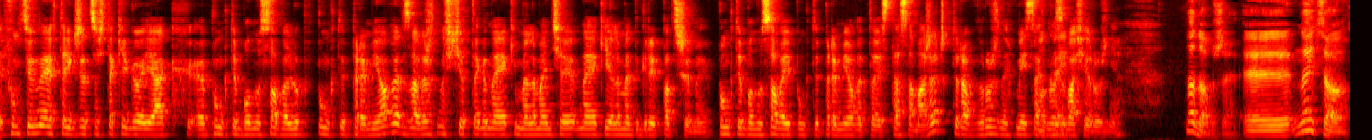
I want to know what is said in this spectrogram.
y, funkcjonuje w tej grze coś takiego jak y, punkty bonusowe lub punkty premiowe, w zależności od tego, na jakim elemencie, na jaki element gry patrzymy. Punkty bonusowe i punkty premiowe to jest ta sama rzecz, która w różnych miejscach Okej. nazywa się różnie. No dobrze. Yy, No i co?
